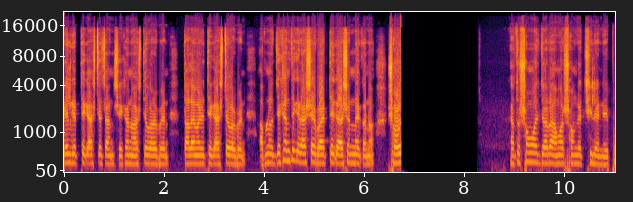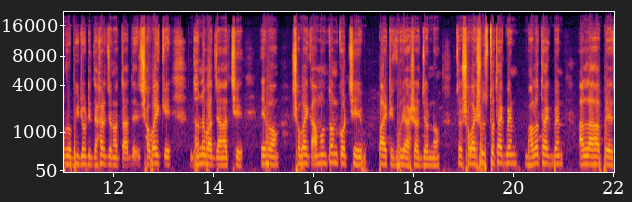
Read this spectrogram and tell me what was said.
রেলগেট থেকে আসতে চান, সেখানেও আসতে পারবেন, তালামারি থেকে আসতে পারবেন। আপনারা যেখান থেকে রাজশাহী বাইরে থেকে আসেন না কেন, সহজ এত সময় যারা আমার সঙ্গে ছিলেন এই পুরো ভিডিওটি দেখার জন্য তাদের সবাইকে ধন্যবাদ জানাচ্ছি এবং সবাইকে আমন্ত্রণ করছি পার্কটি ঘুরে আসার জন্য। তো সবাই সুস্থ থাকবেন, ভালো থাকবেন। আল্লাহ হাফেজ।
